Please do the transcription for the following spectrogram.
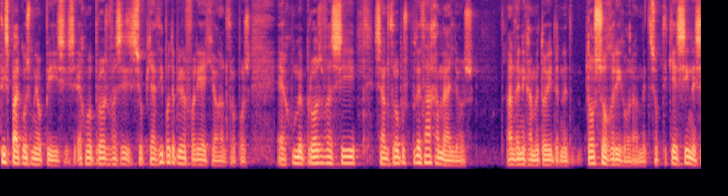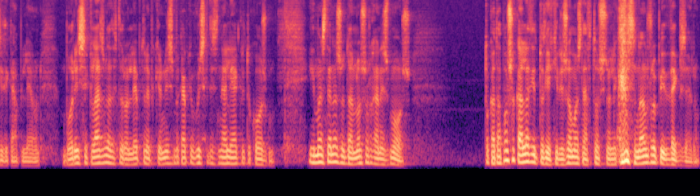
της παγκοσμιοποίησης. Έχουμε πρόσβαση σε οποιαδήποτε πληροφορία έχει ο άνθρωπος. Έχουμε πρόσβαση σε ανθρώπους που δεν θα είχαμε αλλιώς. Αν δεν είχαμε το ίντερνετ τόσο γρήγορα, με τις οπτικές ίνε ειδικά πλέον, μπορείς σε κλάσμα δευτερολέπτου να επικοινωνήσεις με κάποιον που βρίσκεται στην άλλη άκρη του κόσμου. Είμαστε ένα ζωντανός οργανισμός. Το κατά πόσο καλά το διαχειριζόμαστε αυτό συνολικά σαν άνθρωποι δεν ξέρω.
